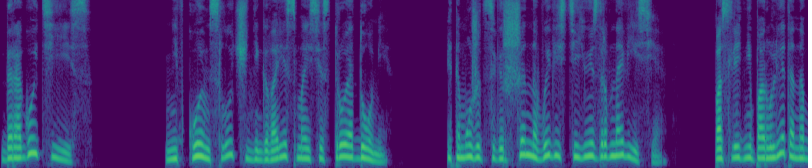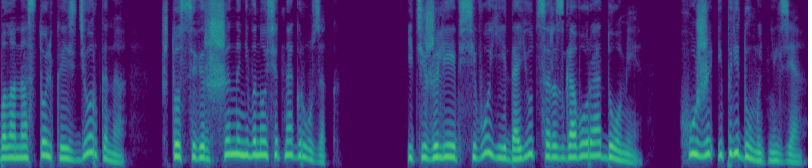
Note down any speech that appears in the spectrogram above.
Дорогой Тиис, ни в коем случае не говори с моей сестрой о доме. Это может совершенно вывести ее из равновесия. Последние пару лет она была настолько издергана, что совершенно не выносит нагрузок. И тяжелее всего ей даются разговоры о доме. Хуже и придумать нельзя.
